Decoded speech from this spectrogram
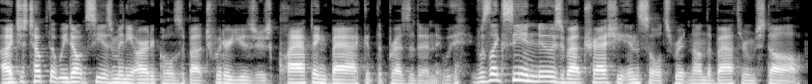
I just hope that we don't see as many articles about Twitter users clapping back at the president. It was like seeing news about trashy insults written on the bathroom stall.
